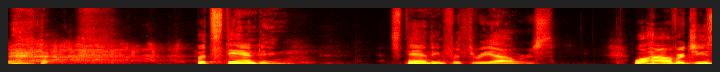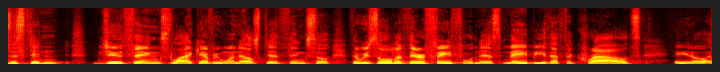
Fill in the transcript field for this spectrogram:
but standing, standing for three hours. Well, however, Jesus didn't do things like everyone else did things. So the result of their faithfulness may be that the crowds, you know,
